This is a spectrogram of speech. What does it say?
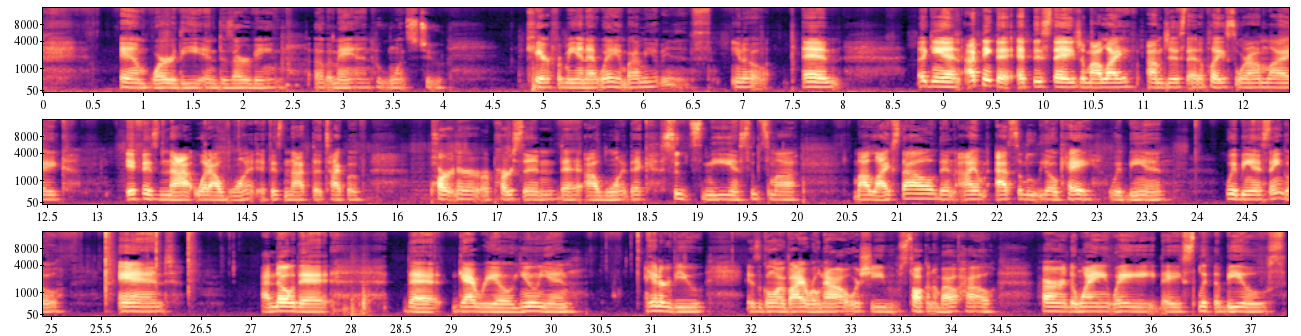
am worthy and deserving of a man who wants to care for me in that way and buy me a Benz, you know. And again, I think that at this stage of my life, I'm just at a place where I'm like, if it's not what I want, if it's not the type of partner or person that I want that suits me and suits my my lifestyle, then I am absolutely okay with being with being single. And I know that that Gabrielle Union interview is going viral now where she was talking about how her and Dwyane Wade they split the bills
